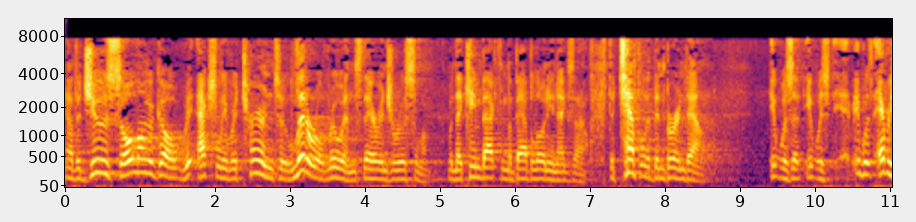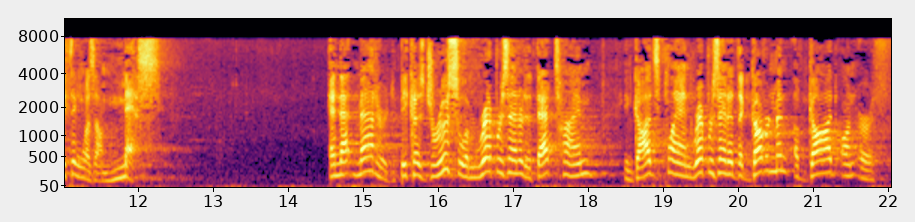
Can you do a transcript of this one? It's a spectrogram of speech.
Now, the Jews so long ago re- actually returned to literal ruins there in Jerusalem when they came back from the Babylonian exile. The temple had been burned down. It was, a, it was, it was, everything was a mess. And that mattered because Jerusalem represented at that time, in God's plan, represented the government of God on earth.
